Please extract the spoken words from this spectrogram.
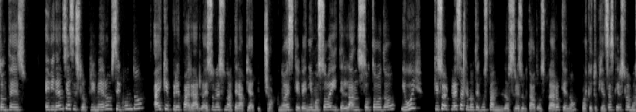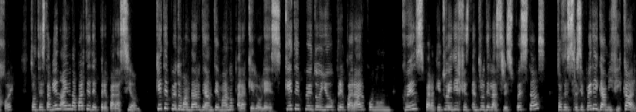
Entonces, evidencias es lo primero. Segundo, hay que prepararlo. Eso no es una terapia de shock. No es que venimos hoy y te lanzo todo y uy, qué sorpresa que no te gustan los resultados. Claro que no, porque tú piensas que eres lo mejor. Entonces, también hay una parte de preparación. ¿Qué te puedo mandar de antemano para que lo lees? ¿Qué te puedo yo preparar con un quiz para que tú eliges dentro de las respuestas? Entonces, se puede gamificar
